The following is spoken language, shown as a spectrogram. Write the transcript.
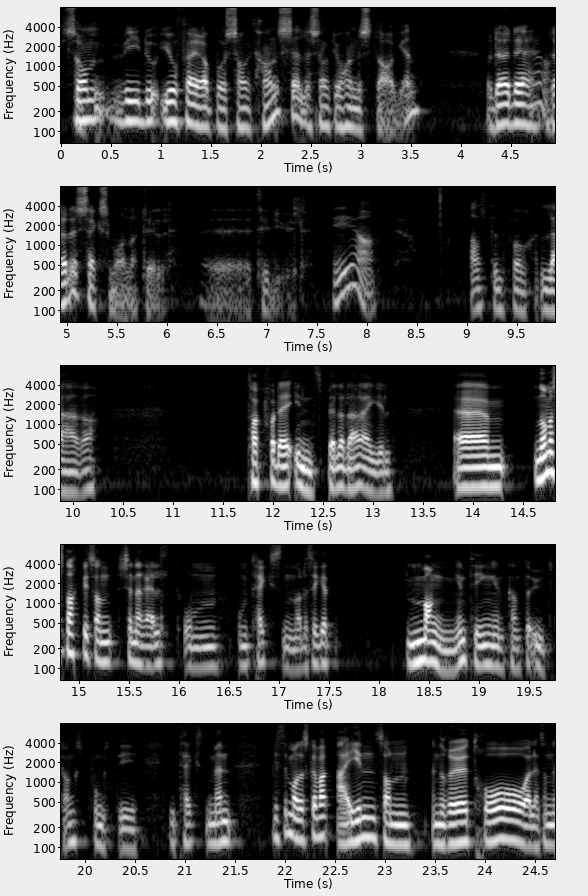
som vi do, jo feirer på Sankt Hans eller Sankt Johannesdagen. Og da er det, Ja. da er det seks måneder til, eh, til jul. Ja. Alt en får lære. Takk for det innspillet der, Egil. Um, nå har vi snakket litt sånn generelt om, om teksten, og det er sikkert mange ting en kan ta utgangspunkt i i teksten. Men hvis det skal være én sånn en rød tråd eller sånn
